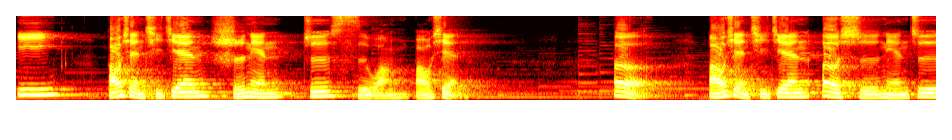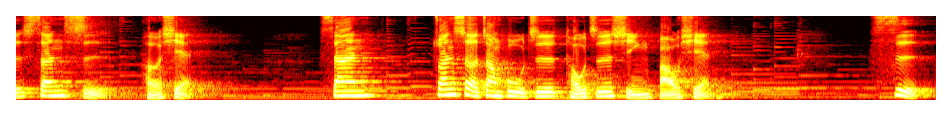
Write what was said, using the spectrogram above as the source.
一、保险期间十年之死亡保险。二、保险期间二十年之生死和险。三、专设账簿之投资型保险。四、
